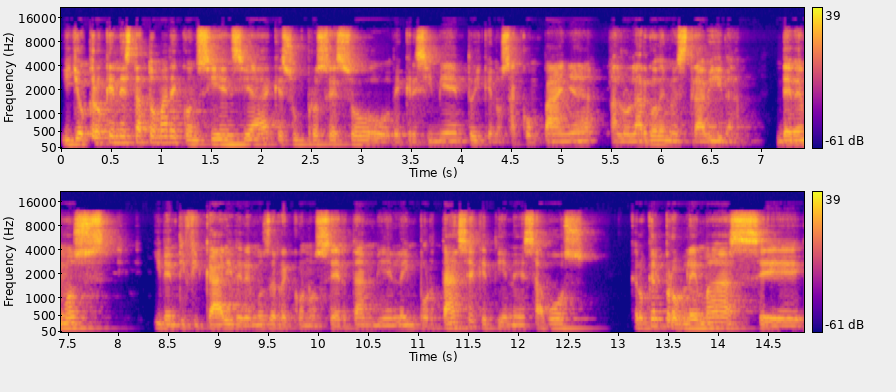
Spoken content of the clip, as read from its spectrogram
Y yo creo que en esta toma de conciencia, que es un proceso de crecimiento y que nos acompaña a lo largo de nuestra vida, debemos identificar y debemos de reconocer también la importancia que tiene esa voz. Creo que el problema se,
